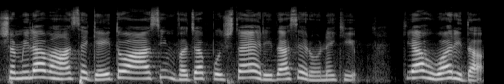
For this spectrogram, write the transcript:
शमीला वहाँ से गई तो आसिम वजह पूछता है रिदा से रोने की। क्या हुआ रिदा?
